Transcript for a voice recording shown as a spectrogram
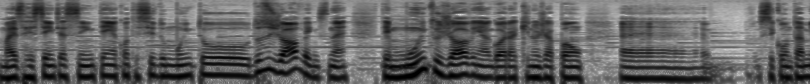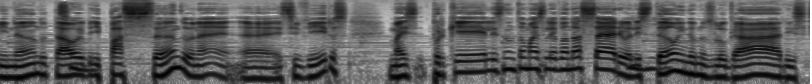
mais recente assim, tem acontecido muito dos jovens, né? Tem Uhum. muito jovem agora aqui no Japão é, se contaminando e tal, e, e passando, né, é, esse vírus, mas porque eles não estão mais levando a sério, eles Uhum. estão indo nos lugares,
